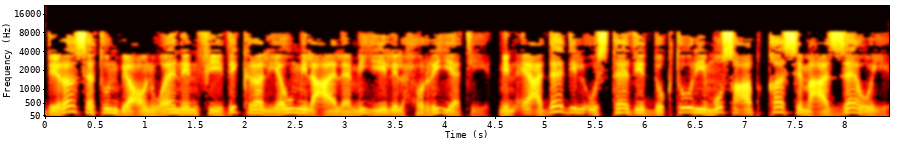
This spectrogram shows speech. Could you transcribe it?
دراسة بعنوان في ذكرى اليوم العالمي للحرية، من إعداد الأستاذ الدكتور مصعب قاسم عزاوي،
